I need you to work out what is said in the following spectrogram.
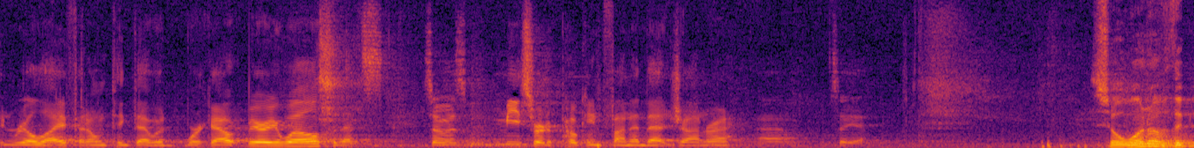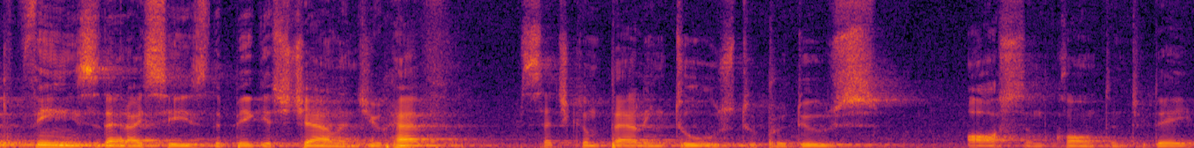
in real life. I don't think that would work out very well. So that's, so it was me sort of poking fun at that genre. Um, so yeah. So one of the things that I see is the biggest challenge. You have such compelling tools to produce awesome content today,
